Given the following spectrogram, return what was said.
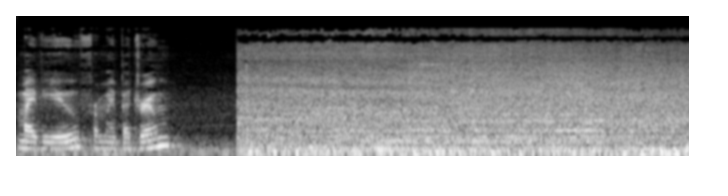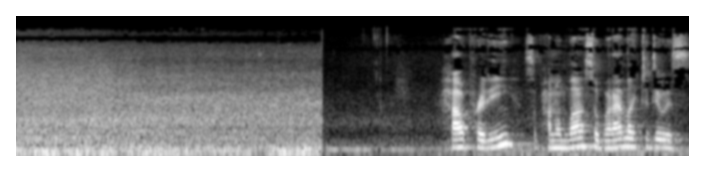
my view from my bedroom. How pretty, subhanAllah. So what I like to do is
